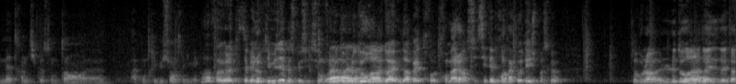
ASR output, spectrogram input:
mettre un petit peu son temps euh, à contribution, entre guillemets. Enfin, voilà, t'as bien optimisé parce que si, si on fait Ouais, le, taux, ouais, le ouais. taux horaire, il doit, il doit pas être trop, trop mal. Alors si, si t'es prof à côté, je pense que le taux horaire doit, doit être,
